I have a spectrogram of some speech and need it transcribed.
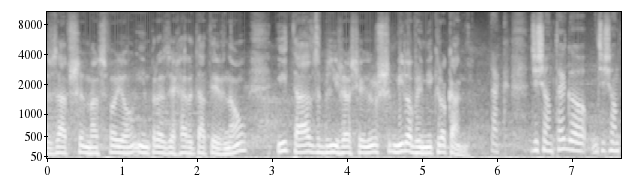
zawsze ma swoją imprezę charytatywną i ta zbliża się już milowymi krokami. Tak, 10, 10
